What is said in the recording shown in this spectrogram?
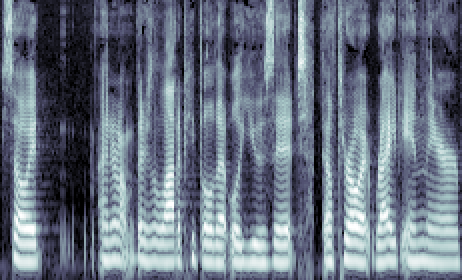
So it I don't know, there's a lot of people that will use it. They'll throw it right in their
